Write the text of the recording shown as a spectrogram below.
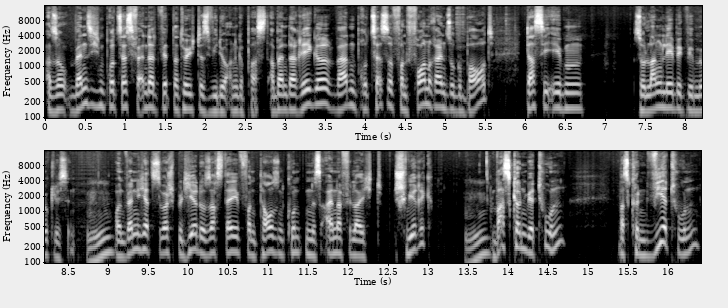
also wenn sich ein Prozess verändert, wird natürlich das Video angepasst. Aber in der Regel werden Prozesse von vornherein so gebaut, dass sie eben so langlebig wie möglich sind. Und wenn ich jetzt zum Beispiel hier, du sagst, hey, von 1000 Kunden ist einer vielleicht schwierig, was können wir tun? Was können wir tun,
